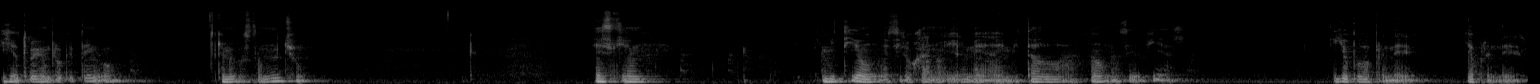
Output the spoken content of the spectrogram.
Y otro ejemplo que tengo, que me gusta mucho, es que mi tío es cirujano y él me ha invitado a, unas cirugías. Y yo puedo aprender y aprender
